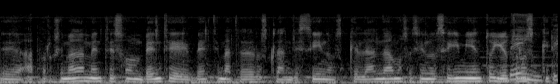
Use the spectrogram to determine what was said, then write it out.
eh, aproximadamente son 20, 20 mataderos clandestinos que le andamos haciendo seguimiento y otros, que,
